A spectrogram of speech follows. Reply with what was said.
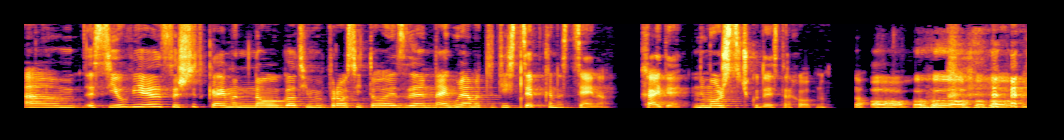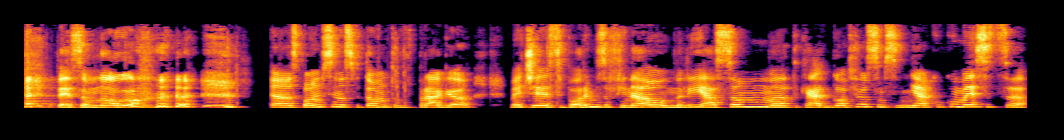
А, Силвия също така има много готин въпрос и то е за най-голямата ти сцепка на сцена. Хайде, не може всичко да е страхотно. О, о, о, о, о. те са много. Спомням си на световното в Прага. Вече се борим за финал. Нали? Аз съм така, готвила съм се няколко месеца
